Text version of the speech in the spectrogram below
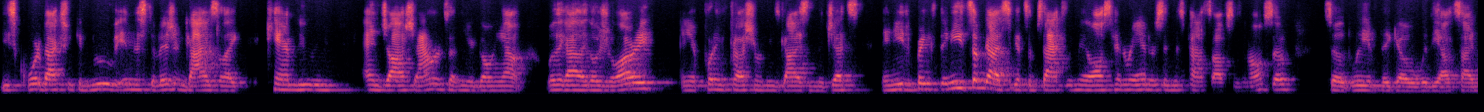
these quarterbacks who can move in this division, guys like Cam Newton and Josh Allen. So you're going out with a guy like Ojulari and you're putting pressure on these guys in the Jets. They need to bring they need some guys to get some sacks. And they lost Henry Anderson this past offseason also. So I believe they go with the outside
